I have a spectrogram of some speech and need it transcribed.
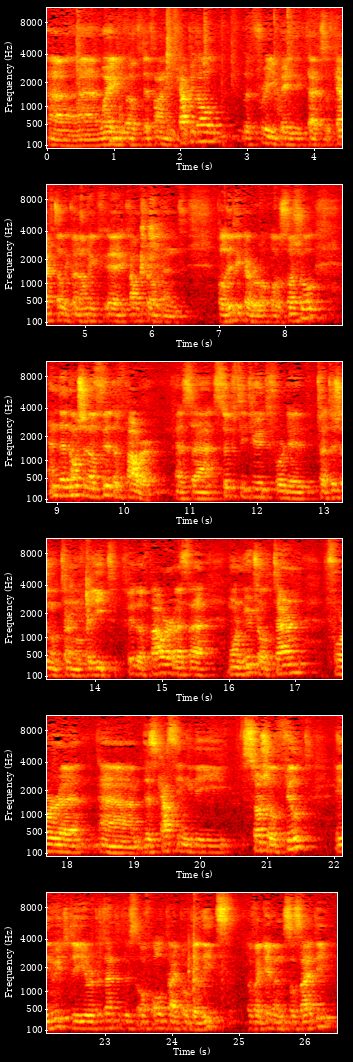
uh, way of defining capital, the three basic types of capital, economic, uh, cultural, and political or, social, and the notion of field of power as a substitute for the traditional term of elite. Field of power as a more neutral term for uh, uh, discussing the social field in which the representatives of all type of elites of a given society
